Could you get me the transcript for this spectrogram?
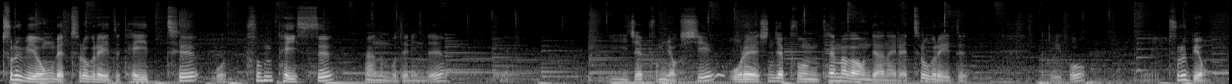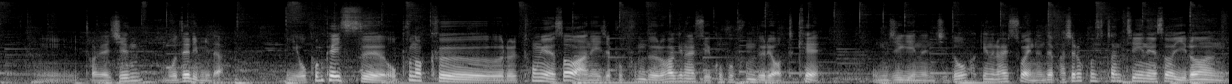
투르비용 레트로그레이드 데이트 오픈 페이스라는 모델인데요. 네. 이 제품 역시 올해 신제품 테마 가운데 하나의 레트로그레이드 그리고 이 투르비용이 더해진 모델입니다. 이 오픈 페이스 오픈워크를 통해서 안에 이제 부품들을 확인할 수 있고 부품들이 어떻게 움직이는지도 확인을 할 수가 있는데 바시로 콘스탄틴에서 이런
